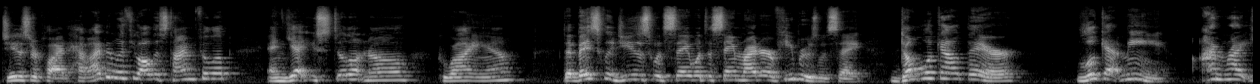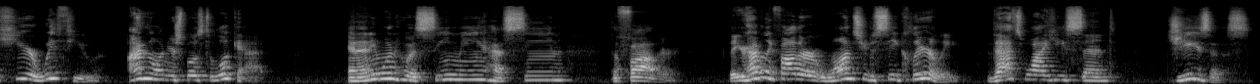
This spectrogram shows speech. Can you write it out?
Jesus replied, Have I been with you all this time, Philip, and yet you still don't know who I am? That basically Jesus would say what the same writer of Hebrews would say Don't look out there, look at me. I'm right here with you. I'm the one you're supposed to look at. And anyone who has seen me has seen the Father. That your Heavenly Father wants you to see clearly. That's why he sent Jesus.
